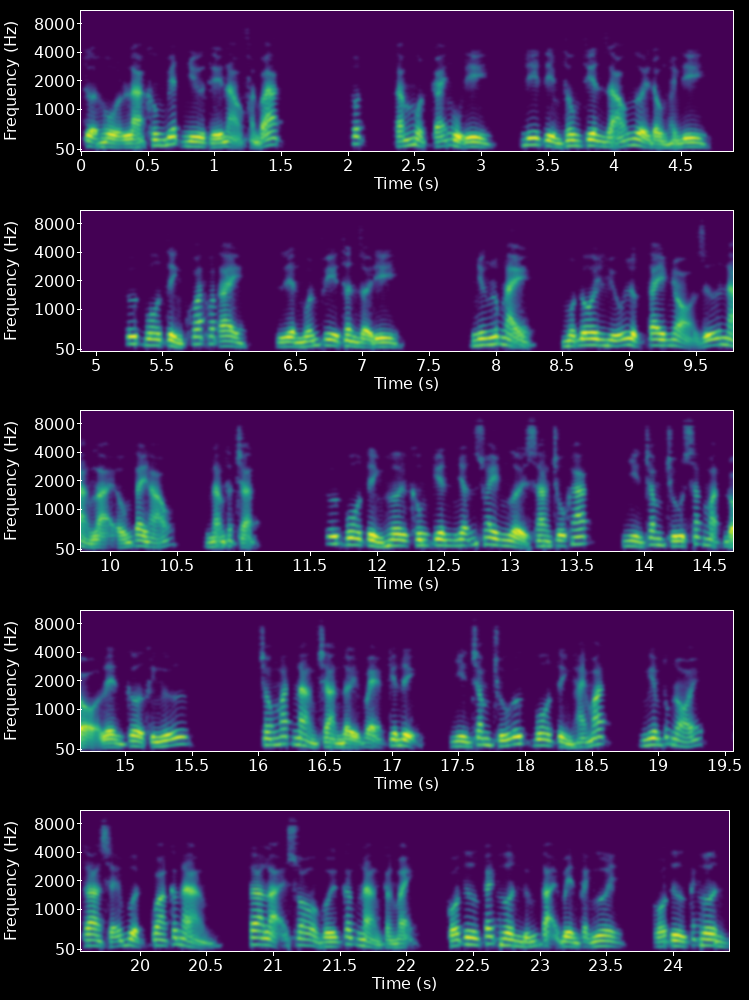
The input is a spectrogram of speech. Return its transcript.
tựa hồ là không biết như thế nào phản bác. Tuất, tắm một cái ngủ đi đi tìm thông thiên giáo người đồng hành đi. Ước vô tình khoát khoát tay liền muốn phi thân rời đi. Nhưng lúc này một đôi hữu lực tay nhỏ giữ nàng lại ống tay áo nắm thật chặt. Ước vô tình hơi không kiên nhẫn xoay người sang chỗ khác nhìn chăm chú sắc mặt đỏ lên cơ khinh ngữ trong mắt nàng tràn đầy vẻ kiên định, nhìn chăm chú ước vô tình hai mắt, nghiêm túc nói, ta sẽ vượt qua các nàng, ta lại so với các nàng càng mạnh, có tư cách hơn đứng tại bên cạnh ngươi, có tư cách hơn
